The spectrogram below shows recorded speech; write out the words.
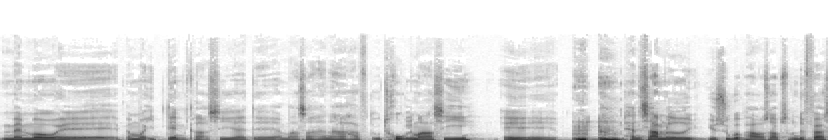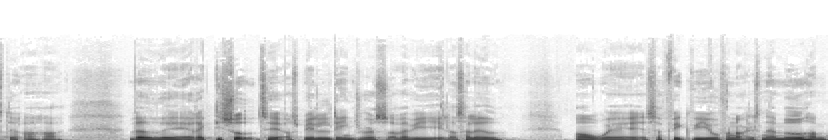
Man må, øh, man må i den grad sige, at øh, Masa han har haft utrolig meget at sige. Øh, han samlede jo Superpowers op som det første, og har været øh, rigtig sød til at spille Dangerous, og hvad vi ellers har lavet. Og øh, så fik vi jo fornøjelsen af at møde ham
